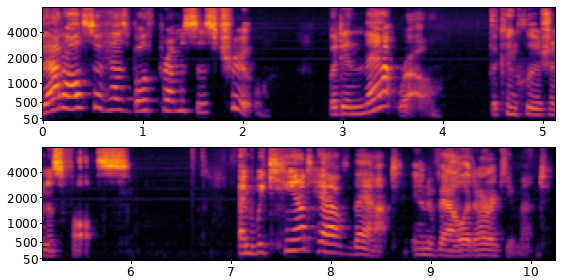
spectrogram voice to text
That also has both premises true, but in that row, the conclusion is false. And we can't have that in a valid argument.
